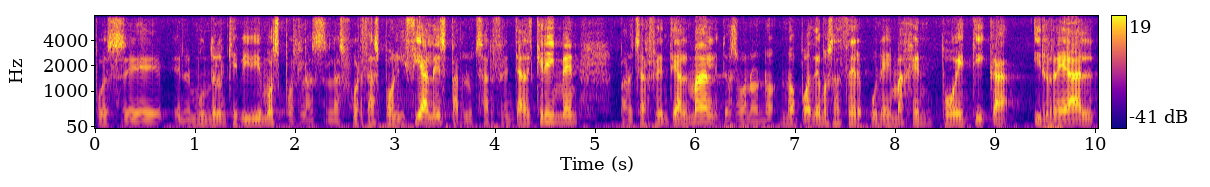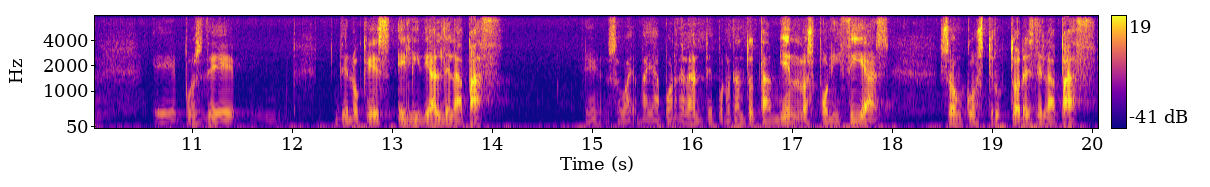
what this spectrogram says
pues eh, en el mundo en el que vivimos, pues las, las, fuerzas policiales para luchar frente al crimen, para luchar frente al mal. Entonces, bueno, no, no podemos hacer una imagen poética y real eh, pues de, de, lo que es el ideal de la paz. ¿Eh? Vaya por delante. Por lo tanto, también los policías son constructores de la paz.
